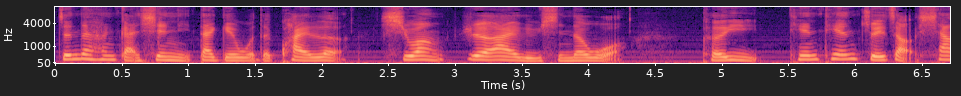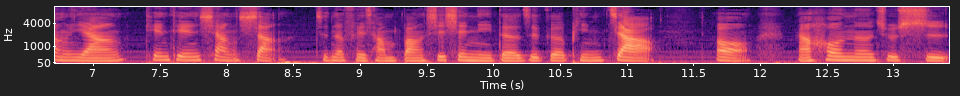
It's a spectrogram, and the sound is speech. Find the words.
真的很感谢你带给我的快乐，希望热爱旅行的我可以天天嘴角向阳，天天向上，真的非常棒，谢谢你的这个评价哦。然后呢，就是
